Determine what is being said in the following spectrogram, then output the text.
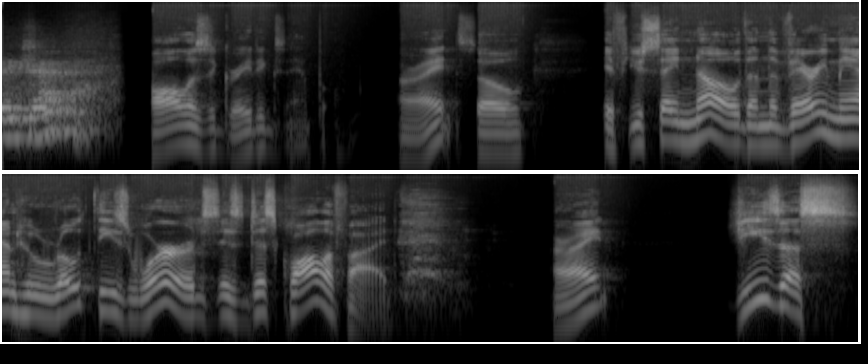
Great example. Paul is a great example. All right. So, if you say no, then the very man who wrote these words is disqualified. All right. Jesus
